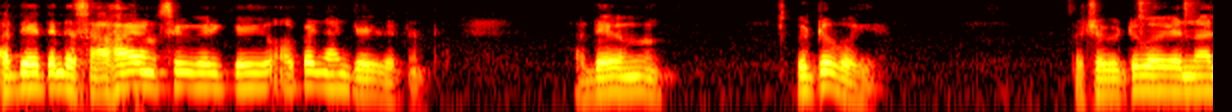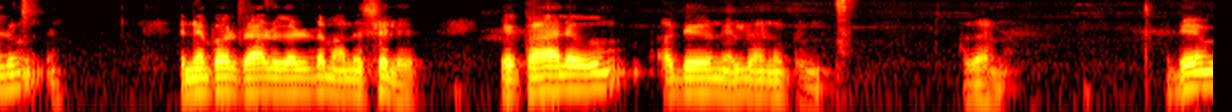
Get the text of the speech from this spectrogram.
അദ്ദേഹത്തിന്റെ സഹായം സ്വീകരിക്കുകയും ഒക്കെ ഞാൻ ചെയ്തിട്ടുണ്ട്. അദ്ദേഹം വിട്ടുപോയി. പക്ഷെ വിട്ടുപോയി എന്നാലും എന്നെപ്പോലത്തെ ആളുകളുടെ മനസ്സിൽ എക്കാലവും അദ്ദേഹം നിലനിൽക്കുന്നു. അതാണ്. അദ്ദേഹം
